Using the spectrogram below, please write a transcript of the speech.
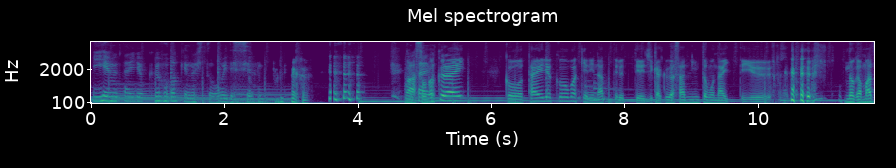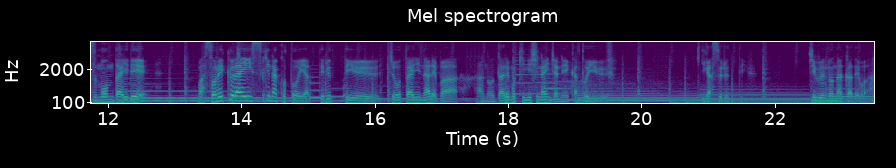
BM 体力お化けの人多いですよね。まあそのくらいこう体力お化けになってるっていう自覚が3人ともないっていう のがまず問題で、まあ、それくらい好きなことをやってるっていう状態になればあの誰も気にしないんじゃねえかという気がするっていう自分の中では。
